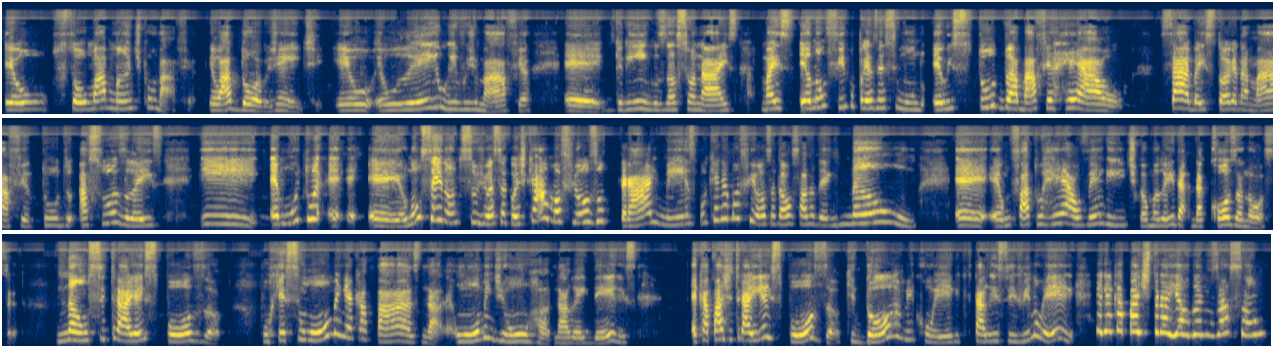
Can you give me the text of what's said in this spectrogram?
eu sou uma amante por máfia. Eu adoro, gente. Eu, eu leio livros de máfia, é, gringos, nacionais, mas eu não fico presa nesse mundo. Eu estudo a máfia real, sabe? A história da máfia, tudo, as suas leis. E é muito. É, é, é, eu não sei de onde surgiu essa coisa de que ah, o mafioso trai mesmo, porque ele é mafioso é da alçada dele. Não! É, é um fato real, verídico, é uma lei da, da Cosa Nostra. Não se trai a esposa. Porque se um homem é capaz, um homem de honra na lei deles, é capaz de trair a esposa que dorme com ele, que está ali servindo ele, ele é capaz de trair a organização.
